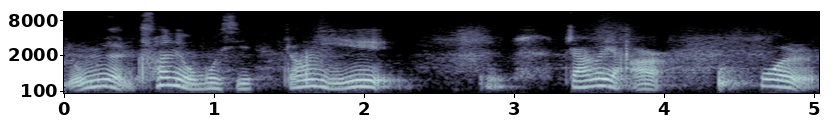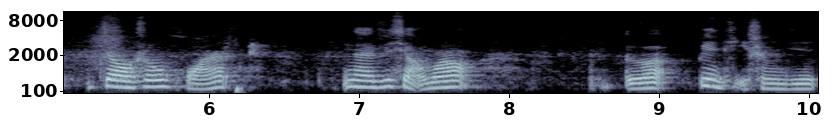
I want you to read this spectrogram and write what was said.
永远川流不息。找你眨个眼儿，或叫声还，那只小猫。得遍体生津。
